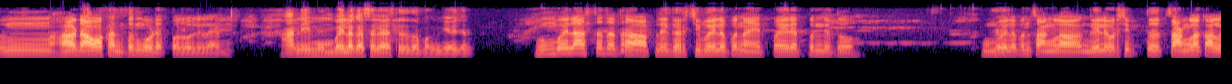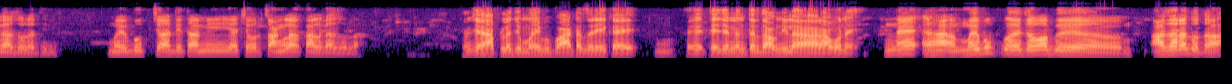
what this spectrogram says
पण हा डावा खांद पण घोड्यात पळवलेला आहे. मी आणि मुंबईला कसं काय असतं त्याचं मग नियोजन? मुंबईला असतात आता आपले घरची बैल पण आहेत पैऱ्यात पण देतो. मुंबईला पण चांगला गेल्या वर्षी तर चांगला काल गाजवला तिने. महबूबच्या आधी तर आम्ही याच्यावर चांगला काल गाजवला. म्हणजे आपला जो महबूब आठ हजार एक आहे. अं, त्याच्यानंतर दावणीला हा रावण आहे. नाही हा महबूब जेव्हा आजारात होता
